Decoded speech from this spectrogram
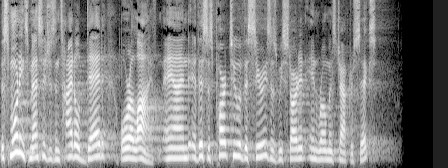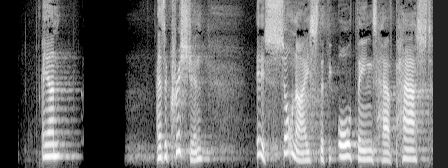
This morning's message is entitled Dead or Alive. And this is part two of this series as we started in Romans chapter 6. And as a Christian, it is so nice that the old things have passed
